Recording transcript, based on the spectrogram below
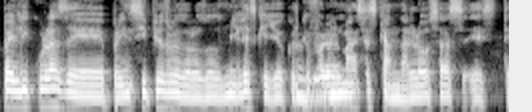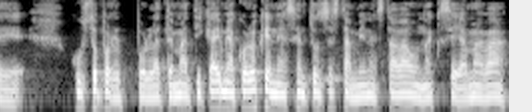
películas de principios de los 2000 que yo creo que fueron más escandalosas, este, justo por, por la temática. Y me acuerdo que en ese entonces también estaba una que se llamaba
